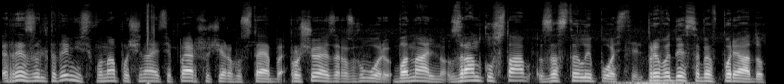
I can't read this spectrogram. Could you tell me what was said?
результативність вона починається в першу чергу з тебе. Про що я зараз говорю? Банально, зранку встав, застели постіль, приведи себе в порядок.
